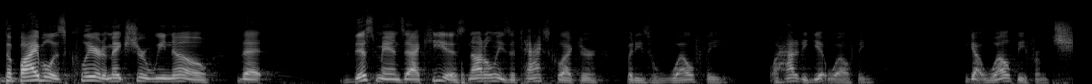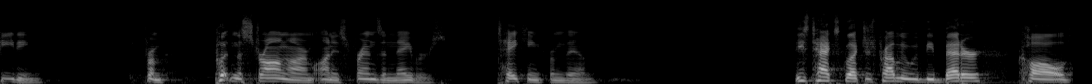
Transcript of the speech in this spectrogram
the Bible is clear to make sure we know that this man, Zacchaeus, not only is a tax collector, but he's wealthy. Well, how did he get wealthy? He got wealthy from cheating, from putting the strong arm on his friends and neighbors, taking from them. These tax collectors probably would be better called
